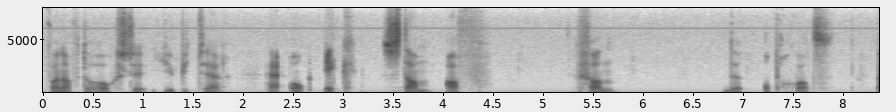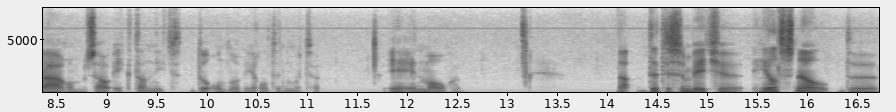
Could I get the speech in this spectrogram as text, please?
vanaf de hoogste Jupiter. ook ik stam af van de opgod. Waarom zou ik dan niet de onderwereld in moeten, in mogen? Nou, dit is een beetje heel snel de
